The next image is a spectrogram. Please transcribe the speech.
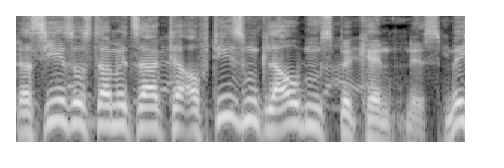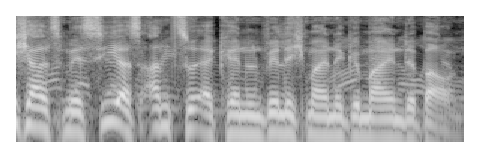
dass Jesus damit sagte, auf diesem Glaubensbekenntnis, mich als Messias anzuerkennen, will ich meine Gemeinde bauen.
